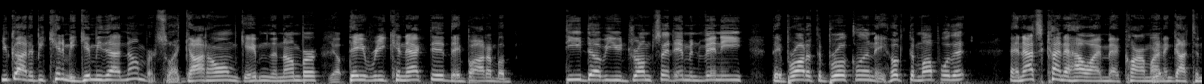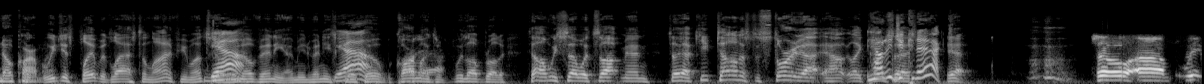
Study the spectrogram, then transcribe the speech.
You got to be kidding me. Give me that number. So I got home, gave him the number. Yep. They reconnected. They bought him a DW drum set, him and Vinny. They brought it to Brooklyn. They hooked him up with it. And that's kind of how I met Carmine and got to know Carmine. We just played with Last in Line a few months ago. Yeah. ago. We know Vinny. I mean, Vinny's Yeah. cool too. Carmine's, a, we love brother. Tell him we said what's up, man. So yeah, keep telling us the story. uh, How, like How Coach did you connect? Yeah. So um, we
